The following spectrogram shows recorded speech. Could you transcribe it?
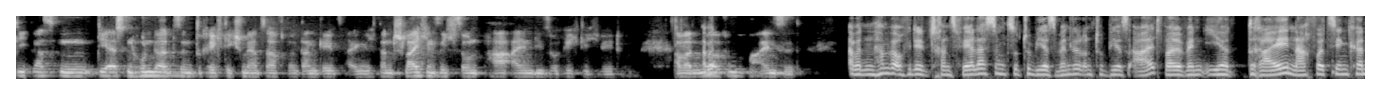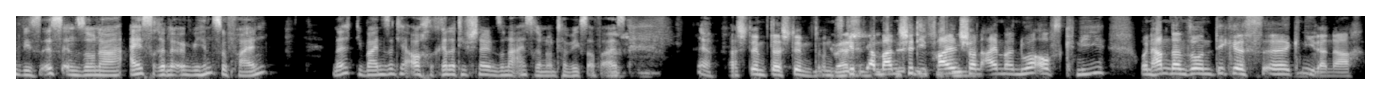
die ersten, die ersten 100 sind richtig schmerzhaft und dann geht es eigentlich. Dann schleichen sich so ein paar ein, die so richtig wehtun. Aber nur, aber, nur vereinzelt. Aber dann haben wir auch wieder die Transferleistung zu Tobias Wendel und Tobias Alt, weil wenn ihr drei nachvollziehen könnt, wie es ist, in so einer Eisrinne irgendwie hinzufallen, ne? die beiden sind ja auch relativ schnell in so einer Eisrinne unterwegs auf Eis. Ja. Das stimmt, das stimmt. Und es gibt ja manche, die fallen schon einmal nur aufs Knie und haben dann so ein dickes äh, Knie danach.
